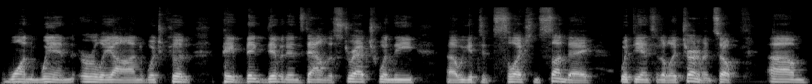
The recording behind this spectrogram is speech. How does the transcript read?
one win early on, which could pay big dividends down the stretch when the uh, we get to Selection Sunday with the NCAA tournament. So. Um,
